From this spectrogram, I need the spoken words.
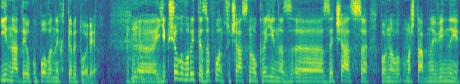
і на деокупованих територіях. Е, якщо говорити за фонд Сучасна Україна з- е, за час повномасштабної війни,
